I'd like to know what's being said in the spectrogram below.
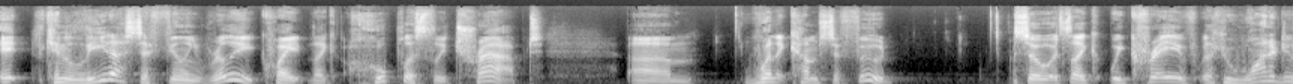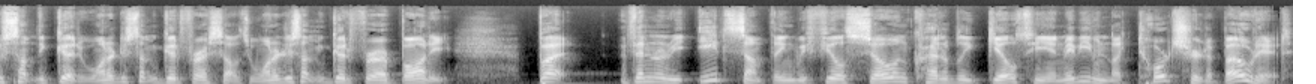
it can lead us to feeling really quite like hopelessly trapped um, when it comes to food. So it's like we crave, like we want to do something good. We want to do something good for ourselves. We want to do something good for our body. But then when we eat something, we feel so incredibly guilty and maybe even like tortured about it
